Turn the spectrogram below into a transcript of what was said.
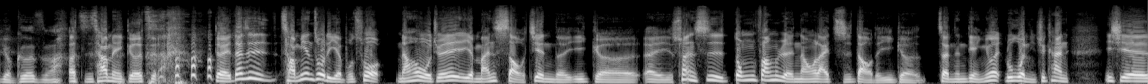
有鸽子吗？啊，只差没鸽子了。对，但是场面做的也不错，然后我觉得也蛮少见的一个，呃、欸，算是东方人然后来指导的一个战争电影。因为如果你去看一些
